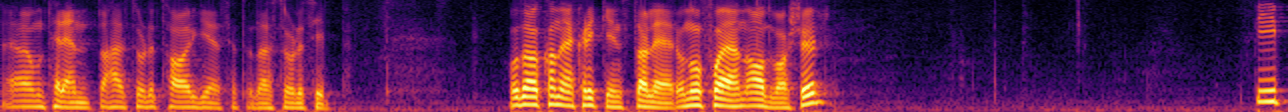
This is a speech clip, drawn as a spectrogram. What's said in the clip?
Eh, omtrent. og Her står det tar GZ, og der står det ZIP. Og Da kan jeg klikke 'installer'. Og nå får jeg en advarsel. Pip,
